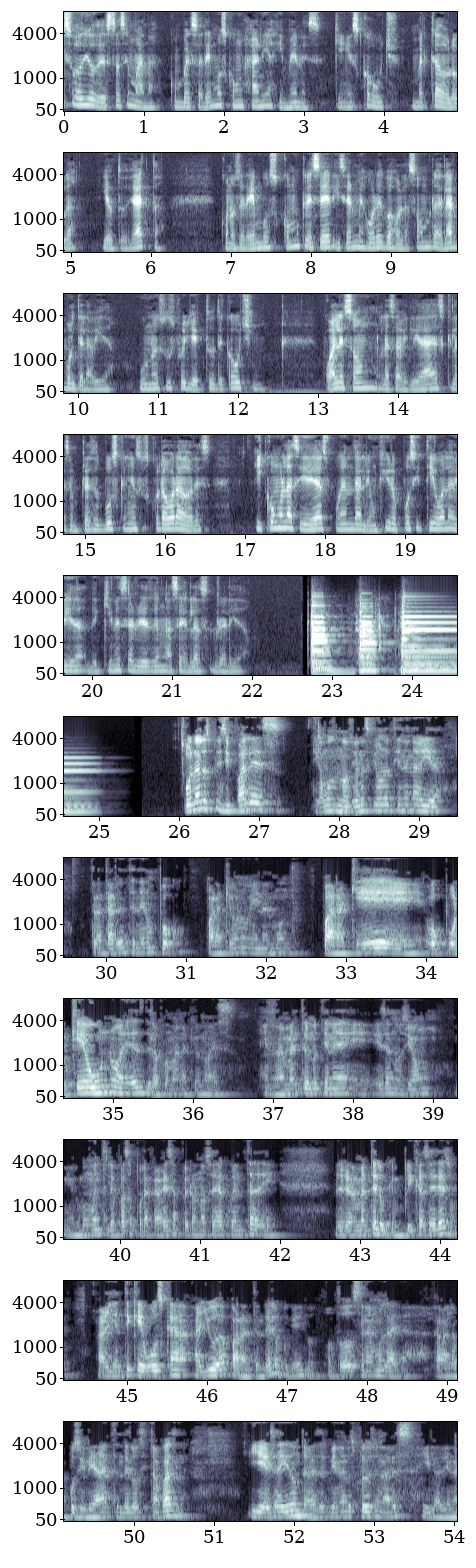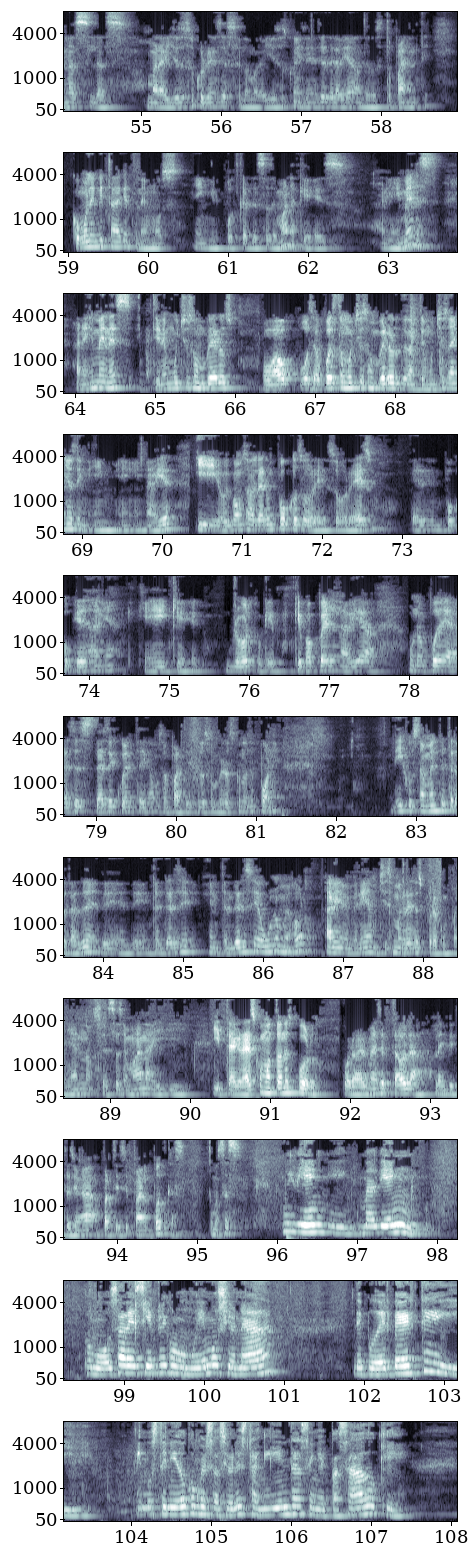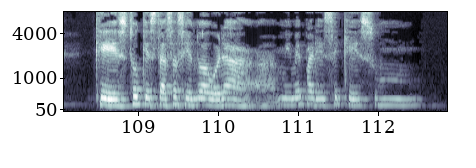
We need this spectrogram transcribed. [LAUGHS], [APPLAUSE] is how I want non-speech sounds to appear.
episodio de esta semana conversaremos con Jania Jiménez, quien es coach, mercadóloga y autodidacta. Conoceremos cómo crecer y ser mejores bajo la sombra del árbol de la vida, uno de sus proyectos de coaching, cuáles son las habilidades que las empresas buscan en sus colaboradores y cómo las ideas pueden darle un giro positivo a la vida de quienes se arriesgan a hacerlas realidad. Una de las principales, digamos, nociones que uno tiene en la vida, tratar de entender un poco para qué uno viene al mundo, para qué o por qué uno es de la forma en la que uno es. Generalmente uno tiene eh, esa noción, en algún momento le pasa por la cabeza, pero no se da cuenta de, de realmente lo que implica hacer eso. Hay gente que busca ayuda para entenderlo, porque no, todos tenemos la, la, la, posibilidad de entenderlo así tan fácil. Y es ahí donde a veces vienen los profesionales y las vienen las, las maravillosas ocurrencias, las maravillosas coincidencias de la vida donde nos topa gente, como la invitada que tenemos en el podcast de esta semana, que es Ania Jiménez. Ania Jiménez tiene muchos sombreros o, o, se ha puesto muchos sombreros durante muchos años en, en, en, la vida y hoy vamos a hablar un poco sobre, sobre eso, ver un poco qué es Ania, qué, qué rol o qué, qué papel en la vida uno puede a veces darse cuenta, digamos, a partir de los sombreros que uno se pone y justamente tratar de, de, de, entenderse, entenderse a uno mejor. Ari, bienvenida, muchísimas gracias por acompañarnos esta semana y, y te agradezco montones por, por haberme aceptado la, la, invitación a participar en el podcast. ¿Cómo estás? Muy bien, y más bien, como vos sabes, siempre como muy emocionada de poder verte y hemos tenido conversaciones tan lindas en el pasado que, que esto que estás haciendo ahora a mí me parece que es un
